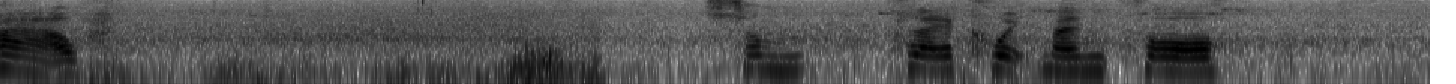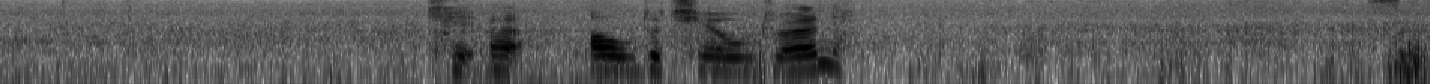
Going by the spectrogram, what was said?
Wow. Some play equipment for uh, older children. Some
